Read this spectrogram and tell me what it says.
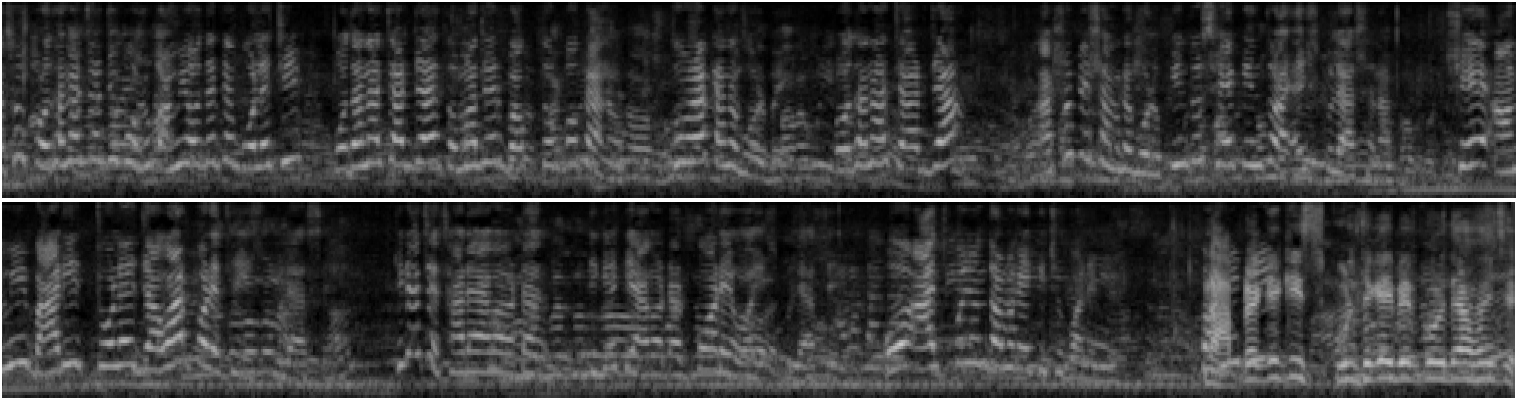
আসল প্রধানাচার্য বলুক আমি ওদেরকে বলেছি প্রধানাচার্য তোমাদের বক্তব্য কেন? তোমরা কেন বলবে? প্রধানাচার্য আসুক এসে আমাকে বলুক কিন্তু সে কিন্তু স্কুলে আসে না। সে আমি বাড়ি চলে যাওয়ার পরে সে স্কুলে আসে। ঠিক আছে? সাড়ে এগারোটার দিকে কি এগারোটার পরে ও স্কুলে আসে। ও আজ পর্যন্ত আমাকে কিছু বলেনি। আপনাকে কি স্কুল থেকেই বের করে দেওয়া হয়েছে?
